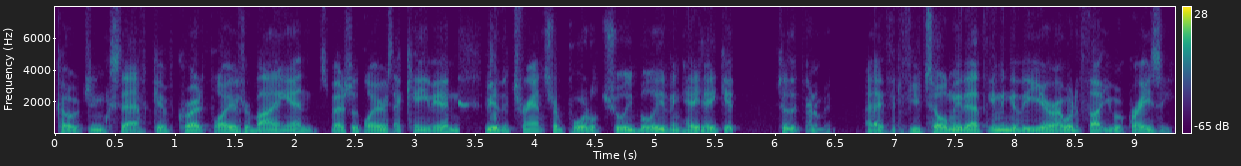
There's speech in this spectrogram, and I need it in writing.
coaching staff, give credit players for buying in, especially players that came in via the transfer portal, truly believing, hey, take it to the tournament. I if you told me that at the beginning of the year, I would have thought you were crazy.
